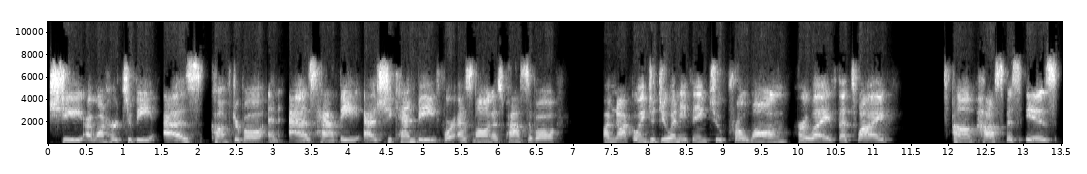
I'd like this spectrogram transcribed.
She i want her to be as comfortable and as happy as she can be for as long as possible. I'm not going to do anything to prolong her life. That's why um, hospice is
